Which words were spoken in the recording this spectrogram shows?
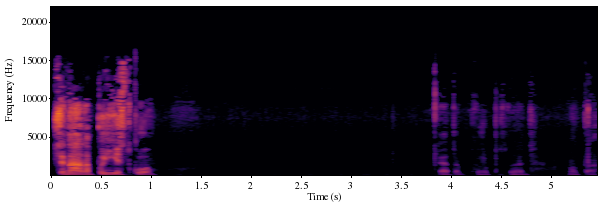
Ціна на поїздку. Я так можу позвонити. Опа.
